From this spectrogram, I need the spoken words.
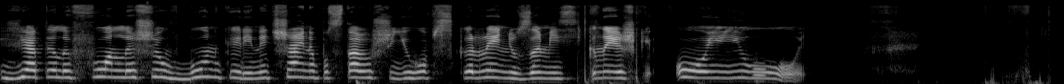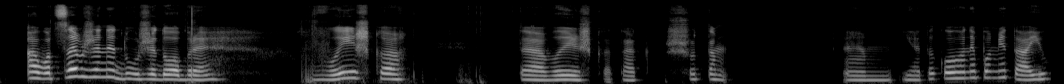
Я телефон лишив в бункері, нечайно поставивши його в скриню замість книжки. Ой-ой. А оце вже не дуже добре. Вишка. Та вишка. Так, що там? Ем, я такого не пам'ятаю.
